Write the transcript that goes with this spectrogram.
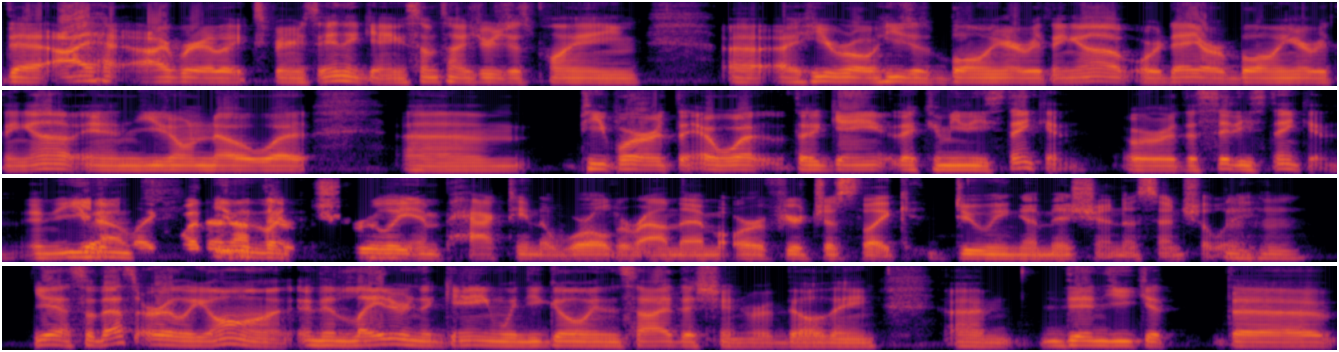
that I I rarely experience in a game. Sometimes you're just playing uh, a hero, he's just blowing everything up, or they are blowing everything up, and you don't know what um, people are th- what the game the community's thinking or the city's thinking, and even yeah, like whether even or not they're like, truly impacting the world around them, or if you're just like doing a mission essentially. Mm-hmm. Yeah, so that's early on, and then later in the game, when you go inside the Shinra building, um, then you get the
